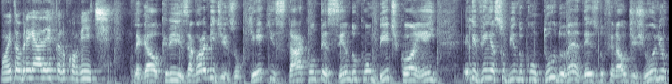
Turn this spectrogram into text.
Muito obrigada aí pelo convite. Legal, Cris. Agora me diz, o que que está acontecendo com Bitcoin, hein? Ele vinha subindo com tudo, né? Desde o final de julho,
